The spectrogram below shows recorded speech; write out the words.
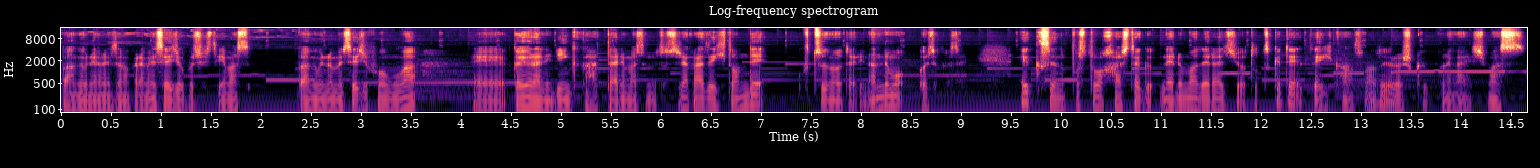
番組の皆様からメッセージを募集しています。番組のメッセージフォームは、えー、概要欄にリンクが貼ってありますので、そちらからぜひ飛んで、普通のお便り何でもお寄せください。X へのポストはハッシュタグ、寝るまでラジオとつけて、ぜひ感想などよろしくお願いします。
